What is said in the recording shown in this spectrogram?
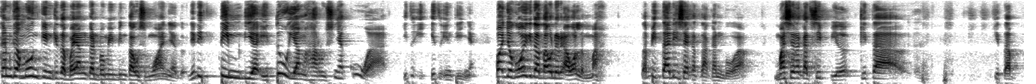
Kan gak mungkin kita bayangkan pemimpin tahu semuanya tuh. Jadi tim dia itu yang harusnya kuat. Itu itu intinya. Pak Jokowi kita tahu dari awal lemah. Tapi tadi saya katakan bahwa masyarakat sipil kita kita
